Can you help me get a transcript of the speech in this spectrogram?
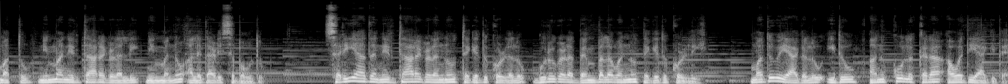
ಮತ್ತು ನಿಮ್ಮ ನಿರ್ಧಾರಗಳಲ್ಲಿ ನಿಮ್ಮನ್ನು ಅಲೆದಾಡಿಸಬಹುದು. ಸರಿಯಾದ ನಿರ್ಧಾರಗಳನ್ನು ತೆಗೆದುಕೊಳ್ಳಲು ಗುರುಗಳ ಬೆಂಬಲವನ್ನು ತೆಗೆದುಕೊಳ್ಳಿ. ಮದುವೆಯಾಗಲು ಇದು ಅನುಕೂಲಕರ ಅವಧಿಯಾಗಿದೆ.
